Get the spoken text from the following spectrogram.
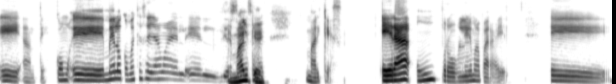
eh, antes? como eh, Melo, ¿cómo es que se llama el, el, Márquez? Márquez. Era un problema para él. Eh,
